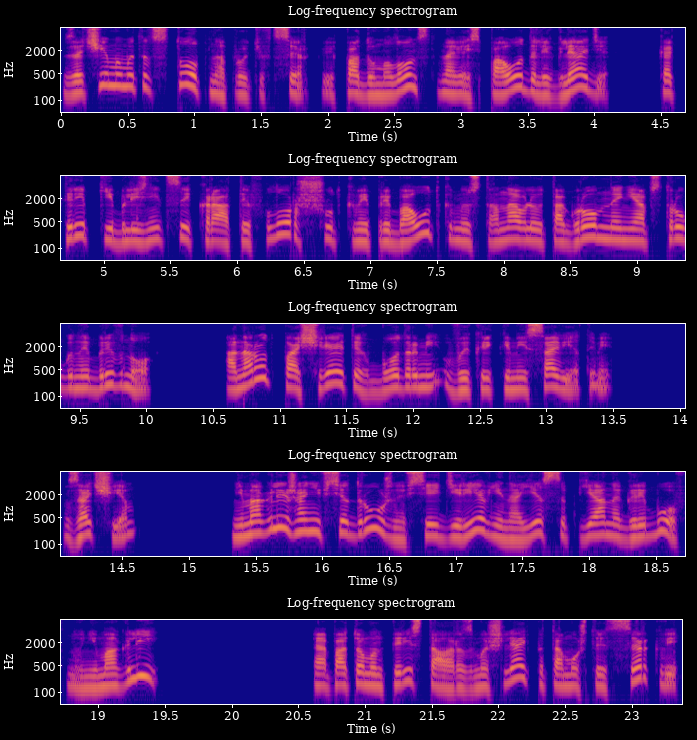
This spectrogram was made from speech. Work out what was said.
«Зачем им этот столб напротив церкви?» — подумал он, становясь поодаль и глядя, как крепкие близнецы Крат и Флор с шутками-прибаутками устанавливают огромное необструганное бревно, а народ поощряет их бодрыми выкриками и советами. Зачем? Не могли же они все дружно, всей деревни наесться пьяных грибов, но не могли. А потом он перестал размышлять, потому что из церкви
